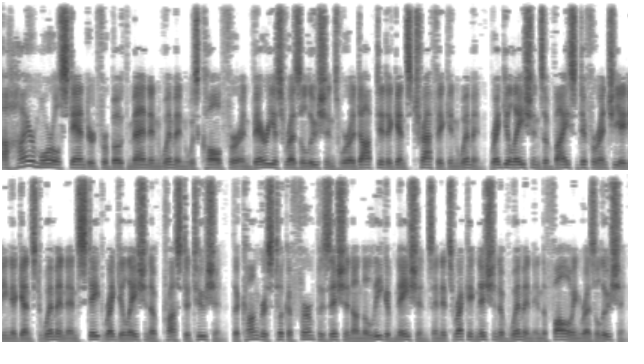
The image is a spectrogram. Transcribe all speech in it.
A higher moral standard for both men and women was called for and various resolutions were adopted against traffic in women, regulations of vice differentiating against women and state regulation of prostitution. The Congress took a firm position on the League of Nations and its recognition of women in the following resolution.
